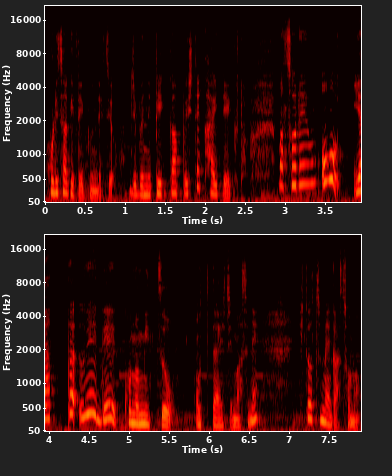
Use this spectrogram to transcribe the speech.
掘り下げていくんですよ。自分でピックアップして書いていくと、まあ、それをやった上でこの3つをお伝えしますね。1つ目がその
